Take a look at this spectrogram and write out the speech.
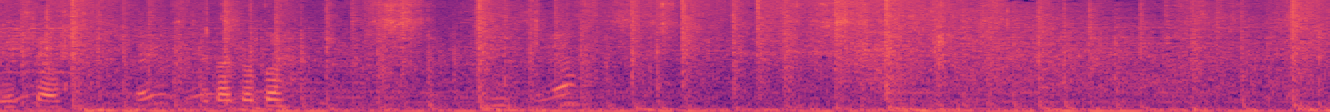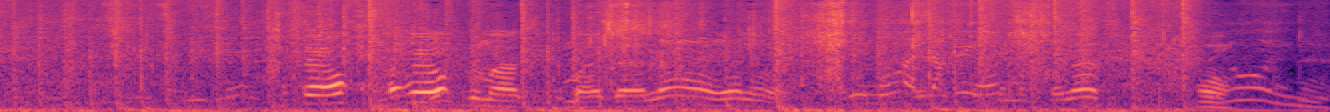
Dito. Ito, ito, ito. Laki oh, laki oh. Gumag gumagala. Ayan o. Ayun o, ang laki o. Magbalat. Oh. Ayun.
